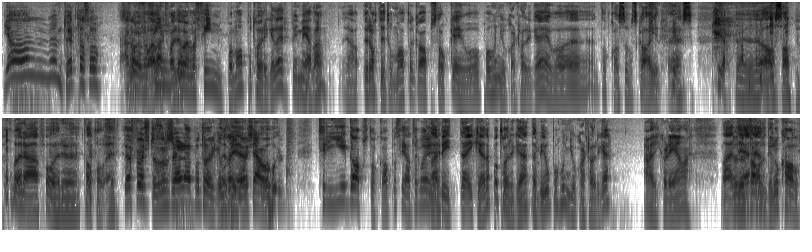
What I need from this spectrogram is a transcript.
Ja, eventuelt, altså. Straffa og i hvert fall, ja. går inn og finne på noe på torget der, med dem. Ja, Rottetomat og gapstokk er jo på Hundjokartorget er jo eh, noe som skal innføres eh, asap når jeg får uh, tatt over. Det første som skjer, det er på torget, Det blir- er opp tre gapstokker på sida til hverandre. Nei, det er ikke det på torget, det blir jo på Hundjokartorget. Jeg vet ikke hvor det er. Nei, det, det er veldig lokal.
